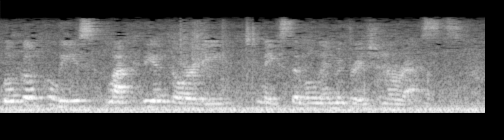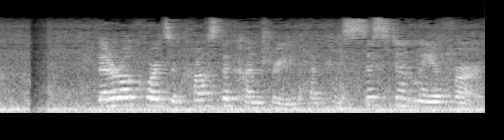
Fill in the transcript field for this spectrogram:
local police lack the authority to make civil immigration arrests. Federal courts across the country have consistently affirmed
